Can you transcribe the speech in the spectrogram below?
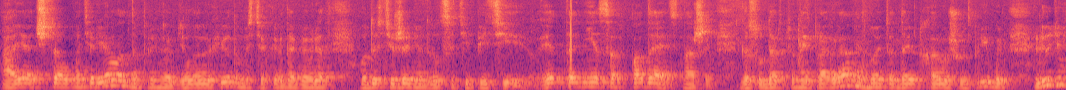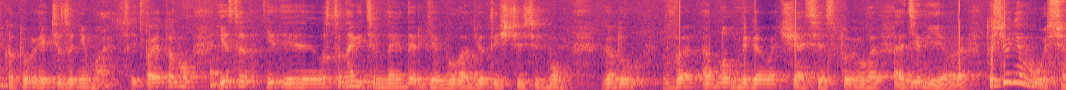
а я читал материалы, например, в деловых ведомостях, когда говорят о достижении 25. Это не совпадает с нашей государственной программой, но это дает хорошую прибыль людям, которые этим занимаются. И поэтому, если восстановительная энергия была в 2007 году в одном мегаватт-часе стоила 1 евро, то сегодня 8.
